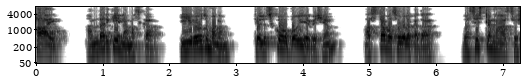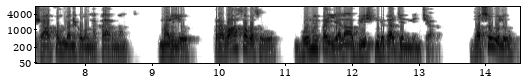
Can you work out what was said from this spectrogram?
హాయ్ అందరికీ నమస్కారం. ఈరోజు మనం తెలుసుకోబోయే విషయం అష్టవసువుల కథ. వశిష్ఠ మహర్షి శాపం వెనుక ఉన్న కారణం మరియు ప్రవాస వసువు భూమిపై ఎలా భీష్ముడిగా జన్మించారు. వసువులు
